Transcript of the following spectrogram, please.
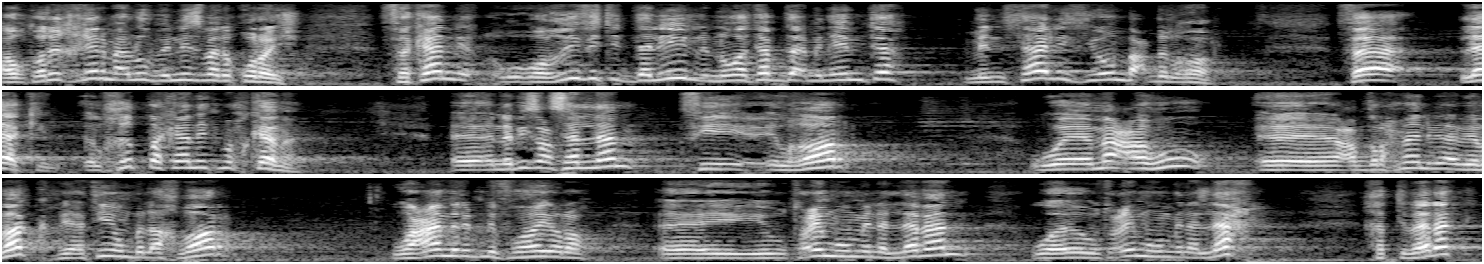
أو طريق غير مألوف بالنسبة لقريش. فكان وظيفة الدليل أنه تبدأ من إمتى؟ من ثالث يوم بعد الغار. فلكن الخطة كانت محكمة. آه، النبي صلى الله عليه وسلم في الغار ومعه آه، عبد الرحمن بن أبي بكر. يأتيهم بالأخبار وعامر بن فهيرة آه، يطعمهم من اللبن ويطعمهم من اللحم خدت بالك؟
